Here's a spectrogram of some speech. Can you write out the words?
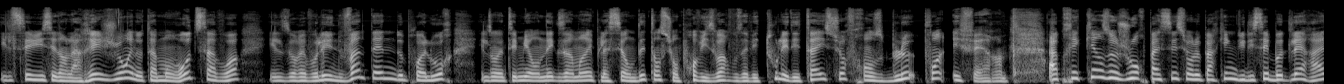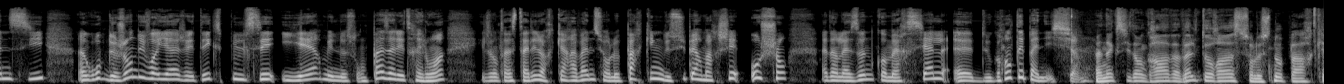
Ils sévissaient dans la région et notamment en Haute-Savoie. Ils auraient volé une vingtaine de poids lourds. Ils ont été mis en examen et placés en détention provisoire. Vous avez tous les détails sur francebleu.fr. Après 15 jours passés sur le parking du lycée Baudelaire à Annecy, un groupe de gens du voyage a été expulsé hier, mais ils ne sont pas allés très loin. Ils ont installé leur caravane sur le parking du supermarché Auchan dans la zone commerciale euh, de Grand Épany. Un accident grave à Val Thorens sur le snowpark.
